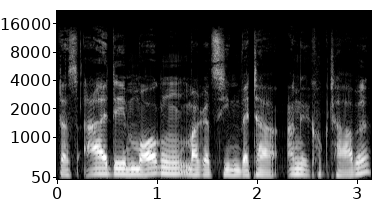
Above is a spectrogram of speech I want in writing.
das ARD Morgenmagazin Wetter angeguckt habe,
